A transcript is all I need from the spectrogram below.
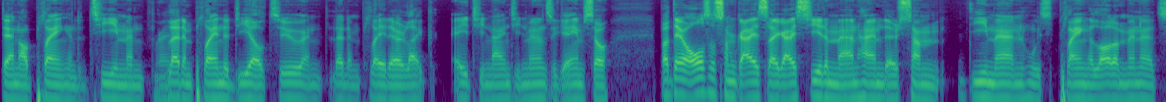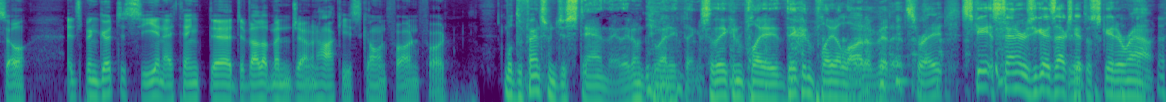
they're not playing in the team and let them play in the DL too and let them play there like 18, 19 minutes a game. So, but there are also some guys like I see it in Mannheim. There's some D man who's playing a lot of minutes. So it's been good to see. And I think the development in German hockey is going forward and forward. Well, defensemen just stand there; they don't do anything, so they can play. They can play a lot of minutes, right? Skate centers, you guys actually have to skate around.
